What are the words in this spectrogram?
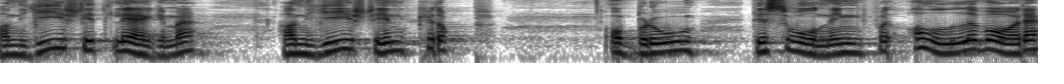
Han gir sitt legeme, han gir sin kropp og blod til soning for alle våre,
